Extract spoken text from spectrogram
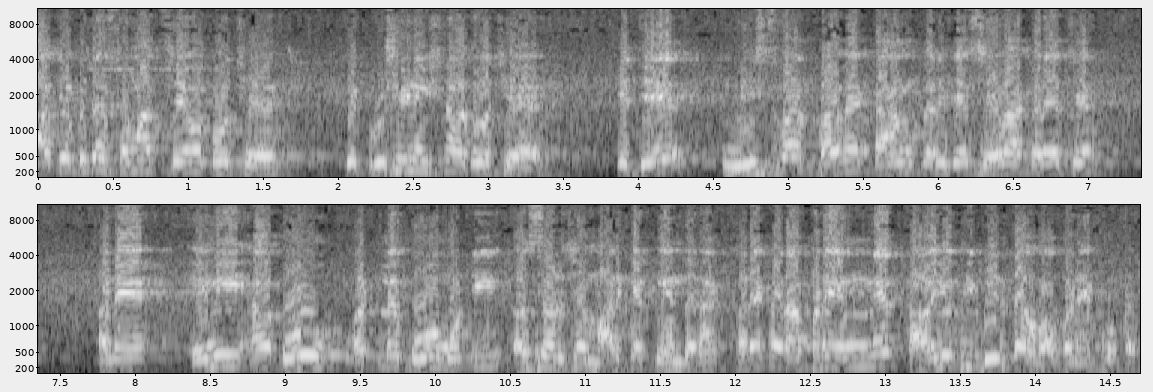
આ જે બધા સમાજ સેવકો છે, જે કૃષિ નિષ્ણાતો છે, કે જે નિસ્વાર્થ ભાવે કામ કરે છે, સેવા કરે છે, અને એની આ બહુ, એટલે બહુ મોટી અસર છે માર્કેટની અંદર. આ ખરેખર આપણે એમને તાળીઓથી બિરદાવવા પડે એક વખત.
